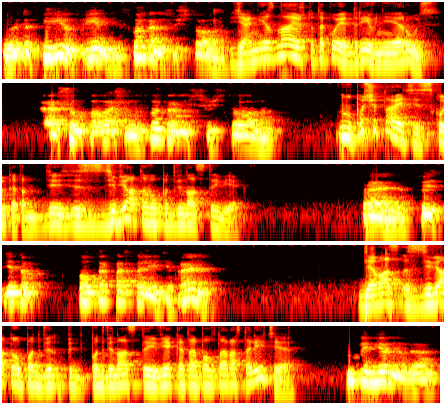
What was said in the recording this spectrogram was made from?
Ну, это период времени. Сколько она существовала? Я не знаю, что такое Древняя Русь. Хорошо, по-вашему, сколько Русь существовала? Ну, посчитайте, сколько там, с 9 по 12 век. Правильно. То есть где-то полтора столетия, правильно? Для вас с 9 по дви- по 12 век это полтора столетия? Ну, примерно, да.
